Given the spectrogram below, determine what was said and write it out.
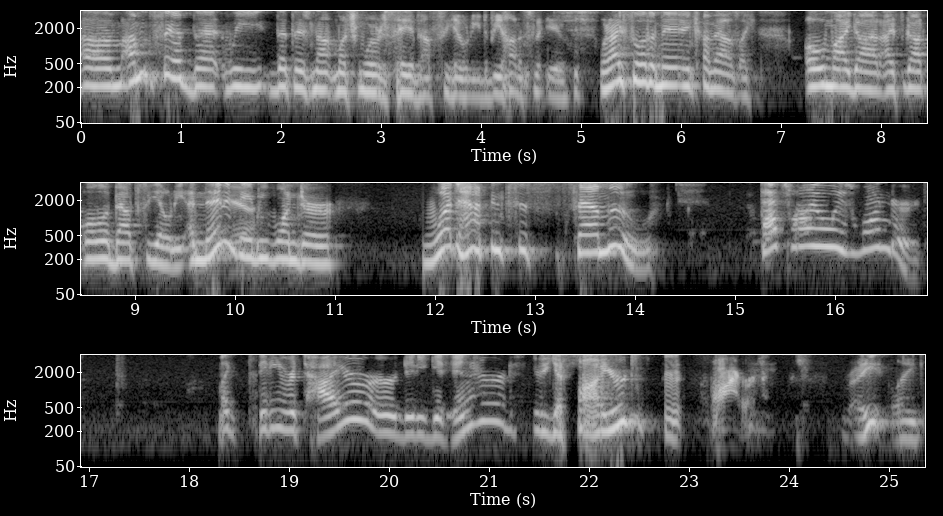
Um, I'm sad that we that there's not much more to say about Sione, to be honest with you. When I saw the man come out, I was like, "Oh my god, I forgot all about Sione." And then it Yeah. made me wonder, what happened to Samu? That's what I always wondered. Like, did he retire or did he get injured? Did he get fired? fired. Right? Like,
